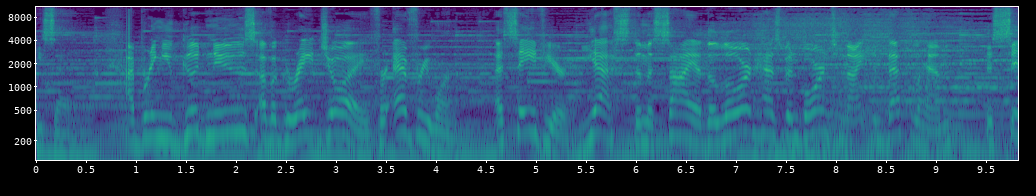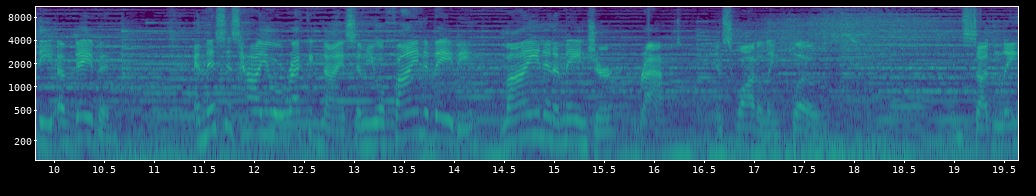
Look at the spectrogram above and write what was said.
he said. I bring you good news of a great joy for everyone. A Savior, yes, the Messiah, the Lord, has been born tonight in Bethlehem, the city of David. And this is how you will recognize him. You will find a baby lying in a manger, wrapped in swaddling clothes. Suddenly,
